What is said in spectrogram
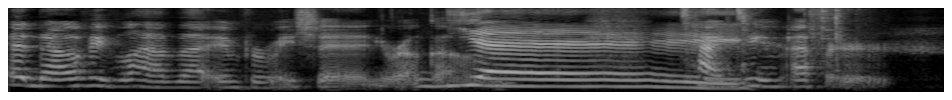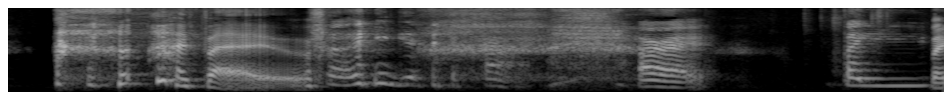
and now people have that information. You're welcome. Yay! Tag team effort. High five. All right. Bye. Bye.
